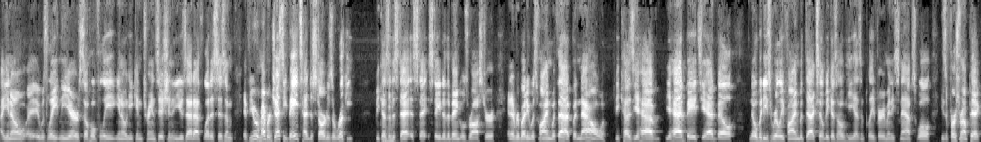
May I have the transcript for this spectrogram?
uh, you know, it was late in the year, so hopefully, you know, he can transition and use that athleticism. If you remember, Jessie Bates had to start as a rookie because mm-hmm. of the sta- state of the Bengals roster, and everybody was fine with that. But now, because you have you had Bates, you had Bell, nobody's really fine with Dax Hill because oh, he hasn't played very many snaps. Well, he's a first round pick.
